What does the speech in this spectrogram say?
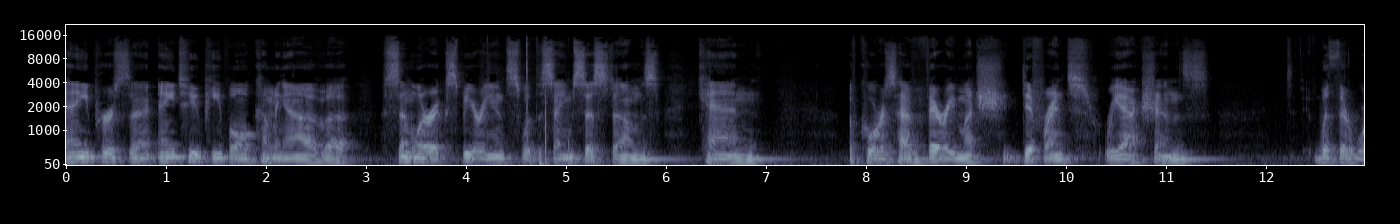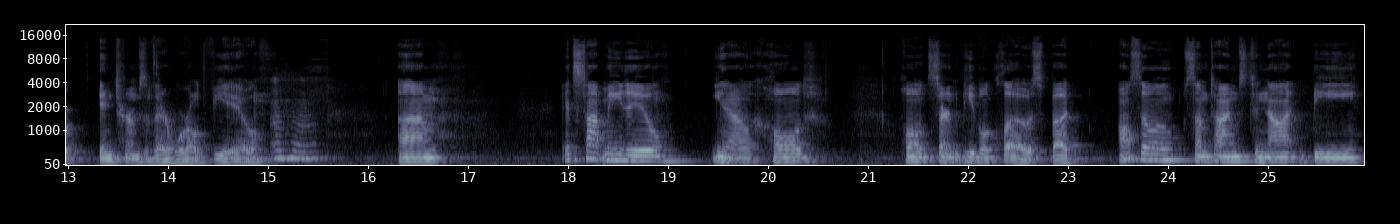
Any person, any two people coming out of a similar experience with the same systems can, of course, have very much different reactions with their in terms of their worldview. Mm-hmm. Um, it's taught me to, you know, hold hold certain people close, but also sometimes to not be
